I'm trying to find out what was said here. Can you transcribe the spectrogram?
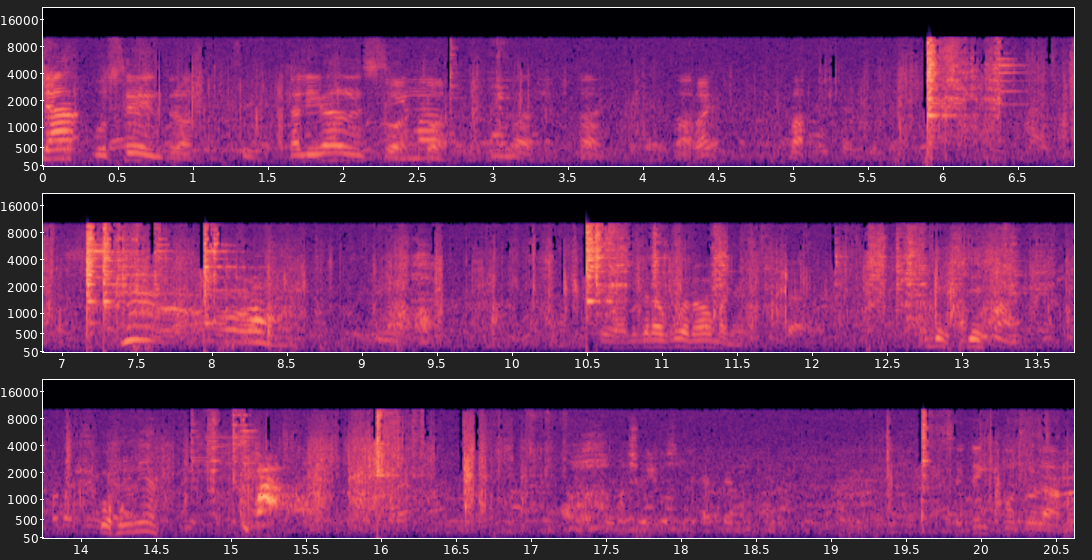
ya, vos entro. Está ligado encima. Va, va, va. não gravou não, mané. Deixa, deixa. Ficou. Você tem que controlar, mano.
